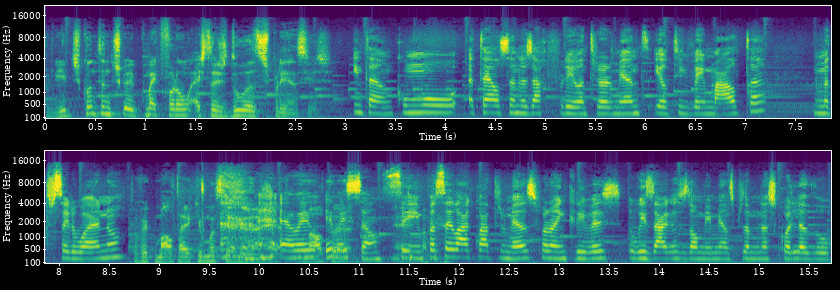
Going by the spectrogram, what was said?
bonitos. Conta-nos como é que foram estas duas experiências. Então, como até a Alexandra já referiu anteriormente, eu estive em Malta no meu terceiro ano. Estou a ver que Malta é aqui uma cena, não é? É a Malta- eleição. Sim, passei lá quatro meses, foram incríveis. O Isaac ajudou-me imenso, por exemplo, na escolha do.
